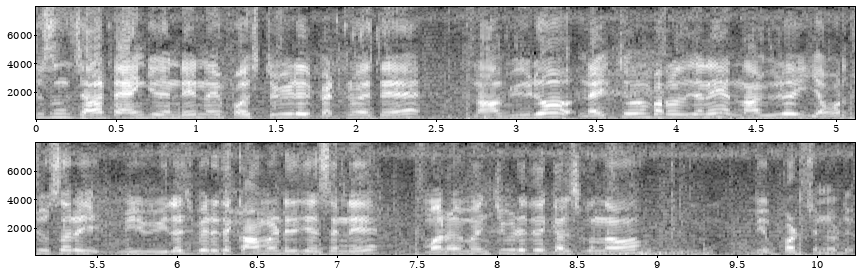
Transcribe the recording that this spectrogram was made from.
చూసింది చాలా థ్యాంక్ యూ అండి. నేను ఫస్ట్ వీడియో పెట్టడం అయితే నా వీడియో లైక్ చేయడం పర్వాలేదు కానీ నా వీడియో ఎవరు చూసారో మీ విలేజ్ పేరు అయితే కామెంట్ అయితే చేసండి. మరో మంచి వీడియో అయితే కలుసుకుందాము. మీ పడుచున్నాడు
